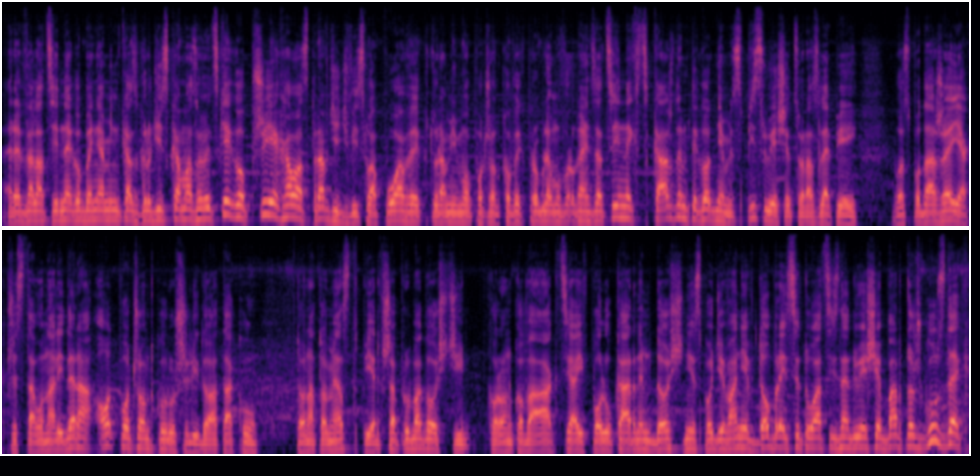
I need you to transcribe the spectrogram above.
Rewelacyjnego Beniaminka z Grodziska Mazowieckiego przyjechała sprawdzić Wisła Puławy, która mimo początkowych problemów organizacyjnych z każdym tygodniem spisuje się coraz lepiej. Gospodarze, jak przystało na lidera, od początku ruszyli do ataku. To natomiast pierwsza próba gości. Koronkowa akcja i w polu karnym dość niespodziewanie w dobrej sytuacji znajduje się Bartosz Guzdek.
